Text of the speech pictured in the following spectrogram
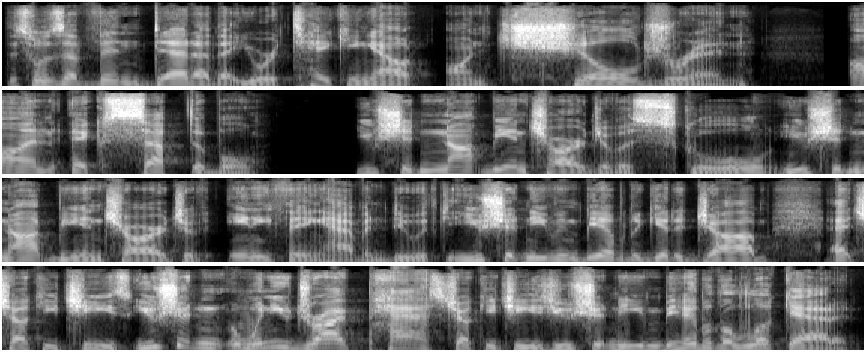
This was a vendetta that you were taking out on children. Unacceptable. You should not be in charge of a school. You should not be in charge of anything having to do with. You shouldn't even be able to get a job at Chuck E. Cheese. You shouldn't, when you drive past Chuck E. Cheese, you shouldn't even be able to look at it.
